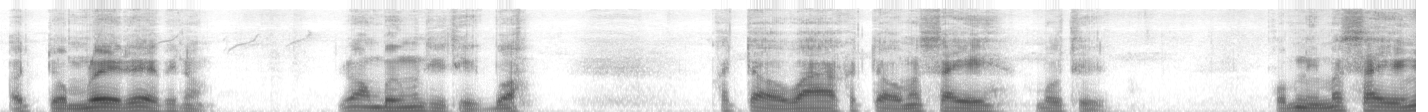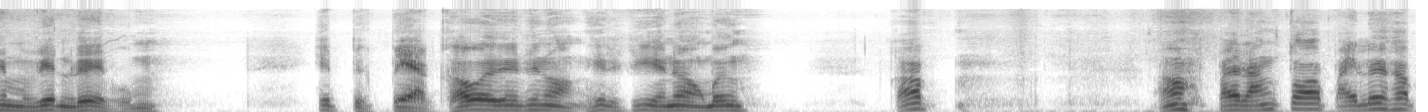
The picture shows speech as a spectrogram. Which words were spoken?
เอาจมเลยเด้อพี่น้องลองเบิ่งมันสิถึกบ่ข้าเจ้าว่าข้าเจ้ามาใส่บ่ถึกผมนี่มาใส่เนี่ยมาเว้นเลยผม เฮ็ดแปลกๆเขาเลยพี่น้องเฮ็ดให้พี่น้องเบิ่งครับเอาไปหลังต่อไปเลยครับ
